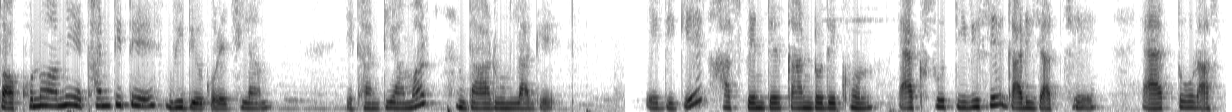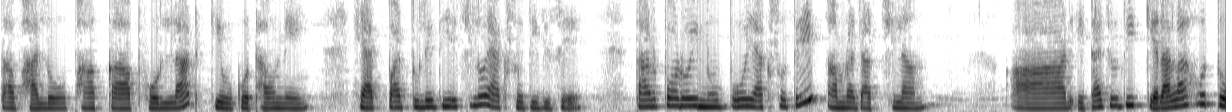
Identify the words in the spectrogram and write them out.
তখনও আমি এখানটিতে ভিডিও করেছিলাম। এখানটি আমার দারুণ লাগে। এদিকে হাজবেন্ডের কাণ্ড দেখুন, একশো তিরিশে গাড়ি যাচ্ছে। এত রাস্তা ভালো, ফাঁকা, ফোরলাট, কেউ কোথাও নেই। একবার তুলে দিয়েছিল একশো তিরিশে। তারপর ওই নব্বই, একশোতেই আমরা যাচ্ছিলাম। আর এটা যদি কেরালা হতো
